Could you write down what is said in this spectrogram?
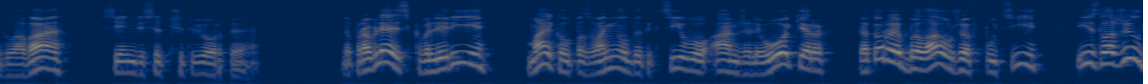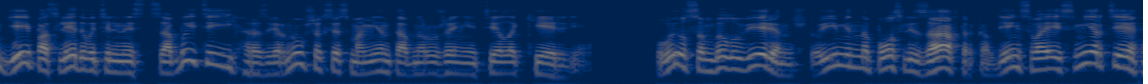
Глава 74. Направляясь к Валерии, Майкл позвонил детективу Анджеле Уокер, которая была уже в пути, и изложил ей последовательность событий, развернувшихся с момента обнаружения тела Керри. Уилсон был уверен, что именно после завтрака, в день своей смерти,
